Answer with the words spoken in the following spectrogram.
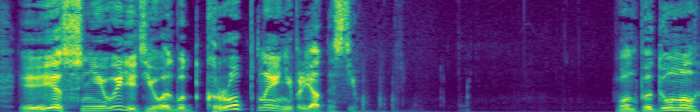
— «и если не выйдете, у вас будут крупные неприятности». Он подумал,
